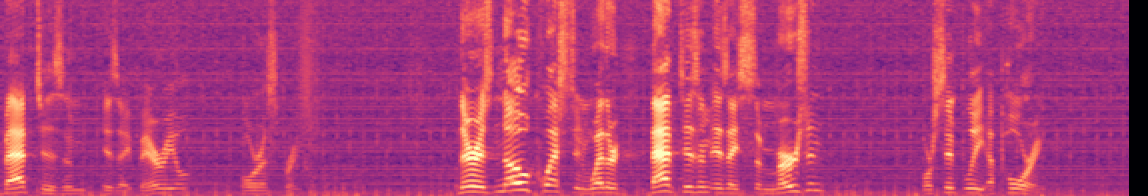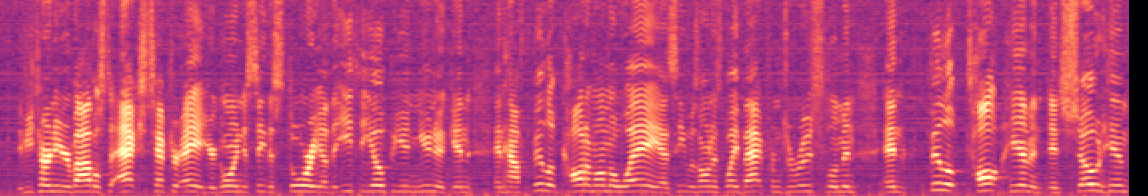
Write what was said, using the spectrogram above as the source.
baptism is a burial or a sprinkle. There is no question whether baptism is a submersion or simply a pouring. If you turn in your Bibles to Acts chapter 8, you're going to see the story of the Ethiopian eunuch and, and how Philip caught him on the way as he was on his way back from Jerusalem. And, and Philip taught him and, and showed him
